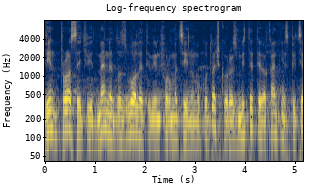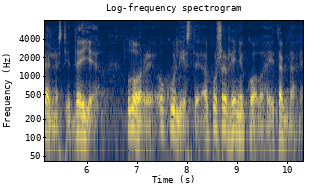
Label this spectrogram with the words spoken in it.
Він просить від мене дозволити в інформаційному куточку розмістити вакантні спеціальності, де є лори, окулісти, акушер-гінекологи і так далі.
